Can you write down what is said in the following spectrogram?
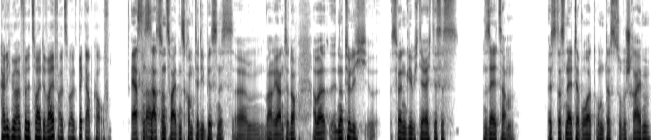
kann ich mir einfach eine zweite Vive als, als Backup kaufen. Erstens Klar, das und zweitens kommt ja die Business-Variante noch. Aber natürlich, Sven, gebe ich dir recht, es ist seltsam. Ist das nette Wort, um das zu beschreiben.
